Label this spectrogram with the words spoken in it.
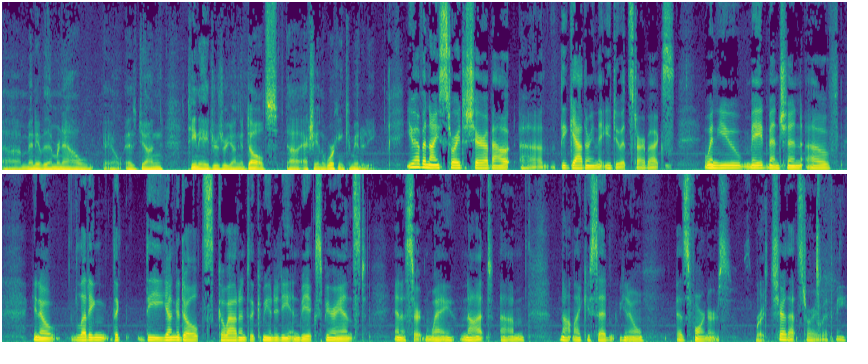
uh, many of them are now, you know, as young teenagers or young adults, uh, actually in the working community. You have a nice story to share about uh, the gathering that you do at Starbucks when you made mention of, you know, letting the the young adults go out into the community and be experienced in a certain way, not um, not like you said, you know, as foreigners. Right. Share that story with me.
